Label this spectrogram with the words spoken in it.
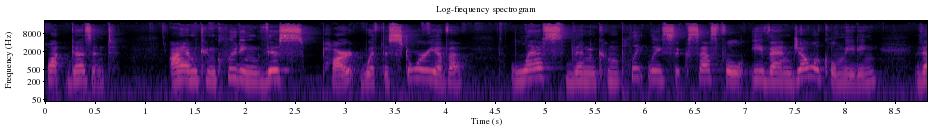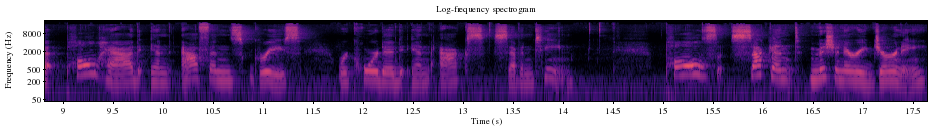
What Doesn't. I am concluding this part with the story of a less than completely successful evangelical meeting that Paul had in Athens, Greece, recorded in Acts 17. Paul's second missionary journey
